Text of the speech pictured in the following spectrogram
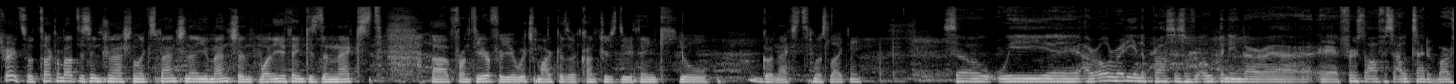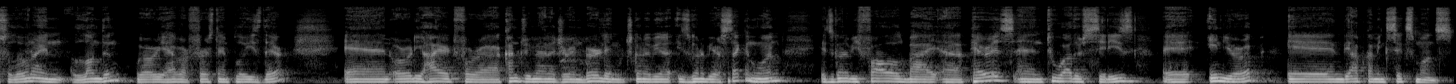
Great. So, talking about this international expansion that you mentioned, what do you think is the next uh, frontier for you? Which markets or countries do you think you'll go next, most likely? So we uh, are already in the process of opening our uh, uh, first office outside of Barcelona in London. We already have our first employees there, and already hired for a country manager in Berlin, which is going to be is going to be our second one. It's going to be followed by uh, Paris and two other cities uh, in Europe in the upcoming six months.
